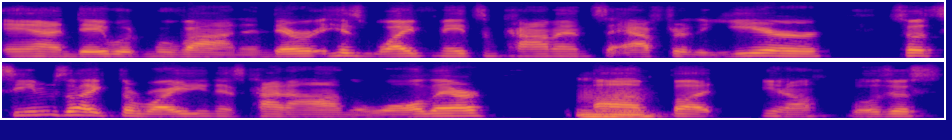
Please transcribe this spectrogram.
and they would move on. And there, his wife made some comments after the year. So it seems like the writing is kind of on the wall there. Mm-hmm. Um, but you know, we'll just,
